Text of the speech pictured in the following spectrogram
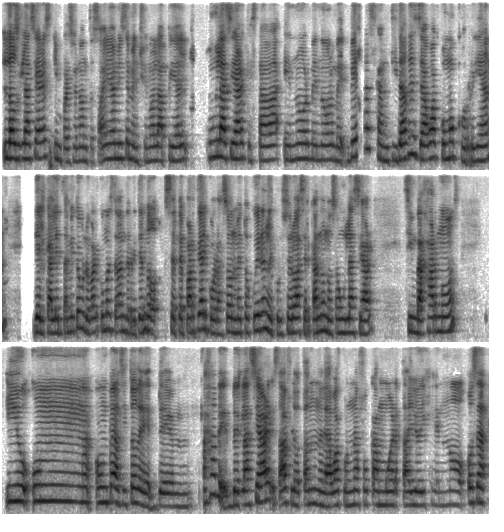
Los glaciares impresionantes. A mí, a mí se me enchinó la piel. Un glaciar que estaba enorme, enorme. Ver las cantidades de agua, cómo corrían del calentamiento global, cómo estaban derritiendo, se te partía el corazón. Me tocó ir en el crucero acercándonos a un glaciar sin bajarnos y un, un pedacito de, de, ajá, de, glaciar estaba flotando en el agua con una foca muerta. Yo dije, no, o sea,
